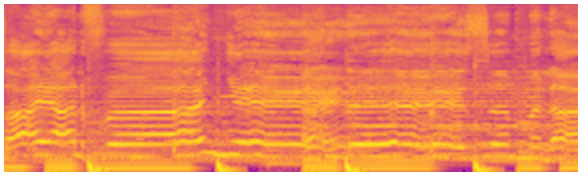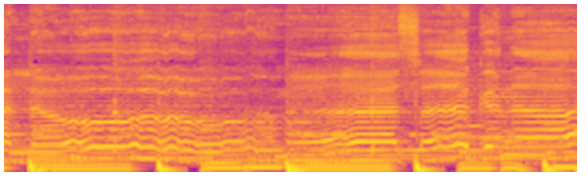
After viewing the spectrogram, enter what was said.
ሳያልፈኝ እንዴት ዝም እላለሁ። አመሰግናለሁ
